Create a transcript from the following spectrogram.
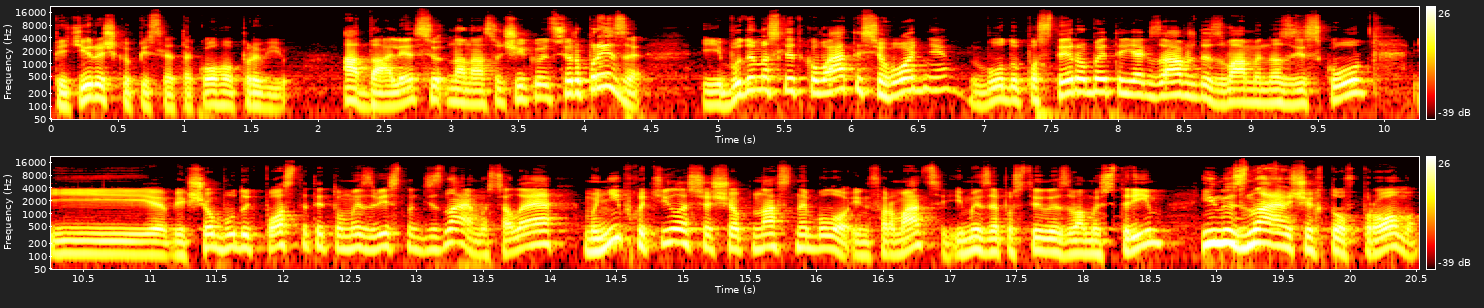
п'ятірочку після такого прев'ю. А далі на нас очікують сюрпризи. І будемо слідкувати сьогодні. Буду пости робити, як завжди, з вами на зв'язку. І якщо будуть постити, то ми, звісно, дізнаємося. Але мені б хотілося, щоб нас не було інформації, і ми запустили з вами стрім, і не знаючи, хто в промо,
